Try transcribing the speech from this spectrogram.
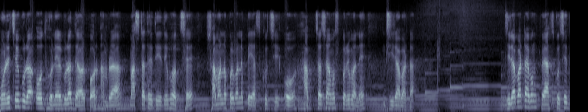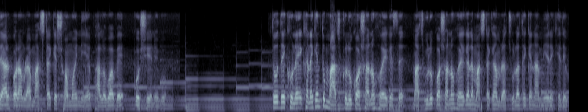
মরিচের গুঁড়া ও ধনিয়ার গুঁড়া দেওয়ার পর আমরা মাছটাতে দিয়ে দেবো হচ্ছে সামান্য পরিমাণে পেঁয়াজ কুচি ও হাফ চা চামচ পরিমাণে জিরা বাটা। জিরা বাটা এবং পেঁয়াজ কুচি দেওয়ার পর আমরা মাছটাকে সময় নিয়ে ভালোভাবে কষিয়ে নেব। তো দেখুন, এখানে কিন্তু মাছগুলো কষানো হয়ে গেছে। মাছগুলো কষানো হয়ে গেলে মাছটাকে আমরা চুলা থেকে নামিয়ে রেখে দেব।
